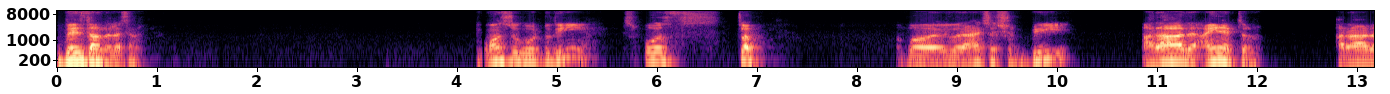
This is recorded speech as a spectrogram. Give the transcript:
based on the lesson he wants to go to the sports club அப்போ your answer should be அராத ஐன் எடுத்துடணும் அராத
